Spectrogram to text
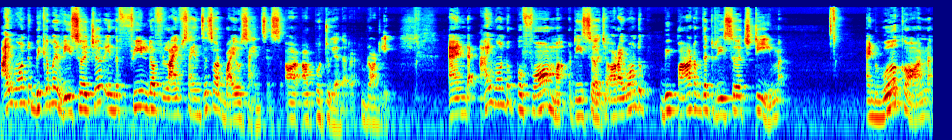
I want to become a researcher in the field of life sciences or biosciences, or, or put together broadly. and I want to perform research or I want to be part of that research team and work on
